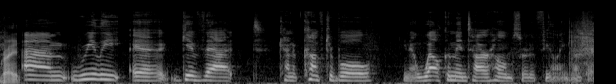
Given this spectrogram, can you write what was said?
right. Um, really uh, give that kind of comfortable, you know, welcome into our home sort of feeling, don't they?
